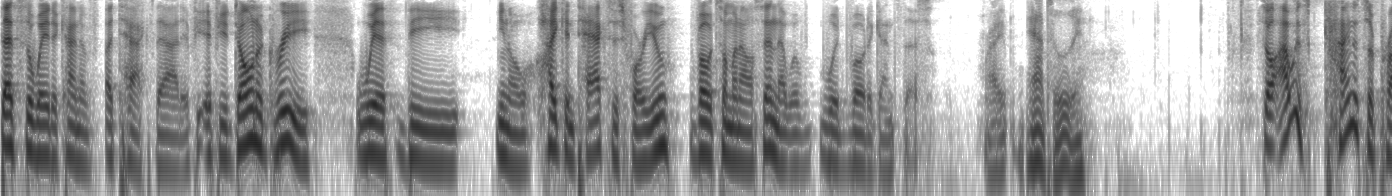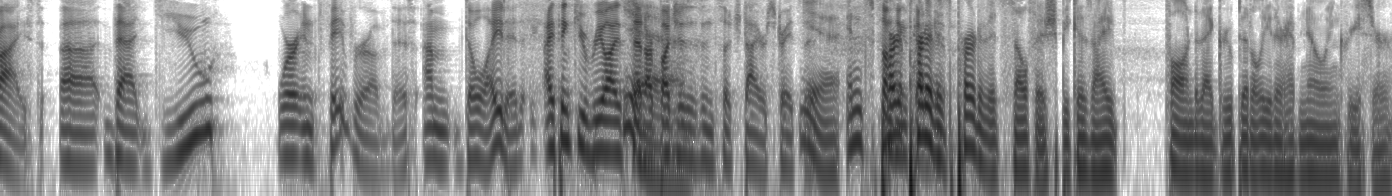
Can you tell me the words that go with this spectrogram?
that's the way to kind of attack that. If if you don't agree with the you know hike in taxes for you, vote someone else in that would would vote against this, right? Absolutely. So I was kind of surprised uh, that you were in favor of this, I'm delighted. I think you realize that our Yeah. budget is in such dire straits. That Yeah, and it's part something's part gotta of it's part of it's selfish because I fall into that group that'll either have no increase or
